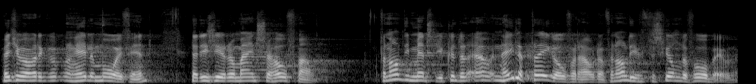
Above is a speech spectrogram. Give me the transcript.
Weet je wat ik ook nog hele mooi vind? Dat is die Romeinse hoofdman. Van al die mensen, je kunt er een hele preek over houden, van al die verschillende voorbeelden.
